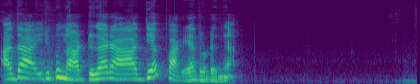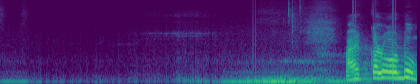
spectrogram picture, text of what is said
അതായിരിക്കും നാട്ടുകാർ ആദ്യം പറയാൻ തുടങ്ങുക. മക്കളോടും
